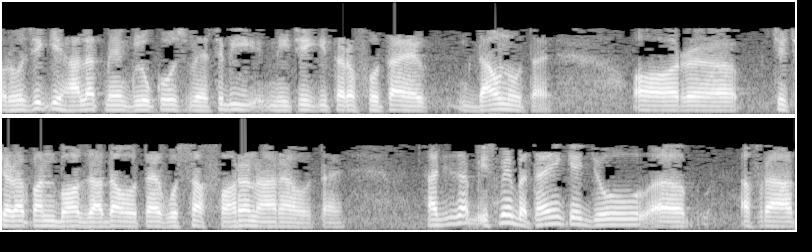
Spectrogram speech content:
روزی کی حالت میں گلوکوز ویسے بھی نیچے کی طرف ہوتا ہے، ڈاؤن ہوتا ہے۔ اور چچڑاپن بہت زیادہ ہوتا ہے، غصہ فوراً آ رہا ہوتا ہے۔ حاجی صاحب، اس میں بتائیں کہ جو افراد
